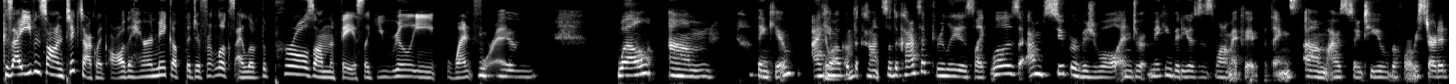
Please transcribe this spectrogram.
Because I even saw on TikTok, like all the hair and makeup, the different looks. I love the pearls on the face. Like, you really went for Thank it. you. Well, um, thank you. I You're came up with the con. So the concept really is like, well, is I'm super visual and making videos is one of my favorite things. Um, I was saying to you before we started.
